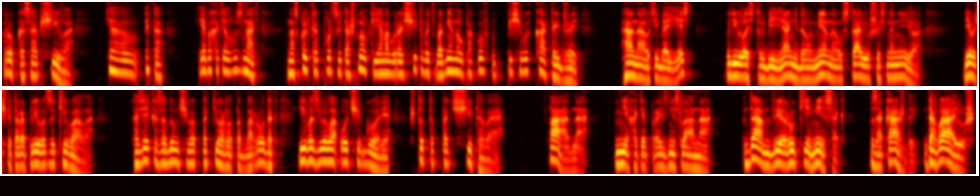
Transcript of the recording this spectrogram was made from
робко сообщила. «Я... это... я бы хотела узнать, на сколько порций тошновки я могу рассчитывать в обмен на упаковку пищевых картриджей? Она у тебя есть? Удивилась Трубия, недоуменно уставившись на нее. Девочка торопливо закивала. Хозяйка задумчиво потерла подбородок и возвела очи горе, что-то подсчитывая. «Ладно», — нехотя произнесла она, — «дам две руки мисок. За каждый. Давай уж».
